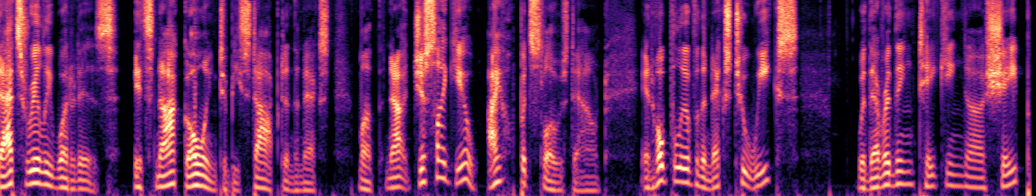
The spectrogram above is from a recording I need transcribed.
That's really what it is. It's not going to be stopped in the next month. Now, just like you, I hope it slows down. And hopefully, over the next two weeks, with everything taking uh, shape,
